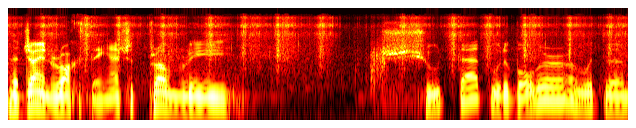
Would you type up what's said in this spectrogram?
The giant rock thing, I should probably shoot that with a boulder or with the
